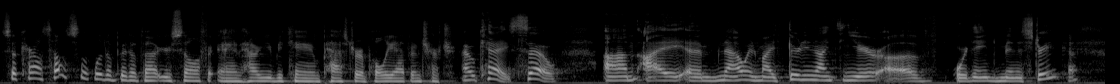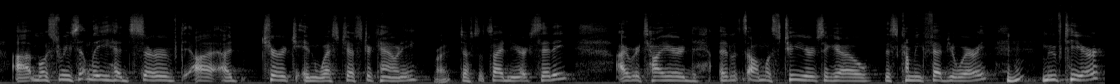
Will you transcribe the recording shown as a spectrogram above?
So, Carol, tell us a little bit about yourself and how you became pastor of Holy Advent Church. Okay, so um, I am now in my 39th year of ordained ministry. Okay. Uh, most recently, had served uh, a church in Westchester County, Right. just outside New York City. I retired it was almost two years ago, this coming February. Moved here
